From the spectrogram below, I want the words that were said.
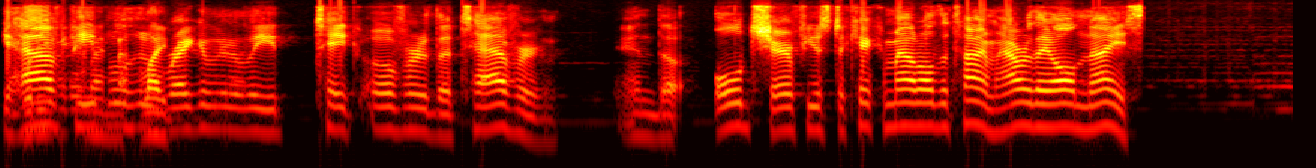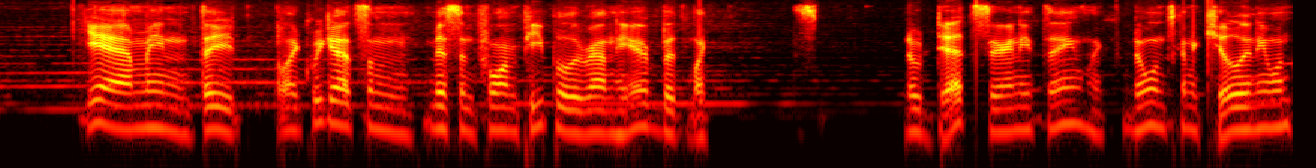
you have people who like- regularly take over the tavern and the old sheriff used to kick them out all the time. How are they all nice? Yeah, I mean, they like we got some misinformed people around here, but like, no debts or anything. Like, no one's gonna kill anyone.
